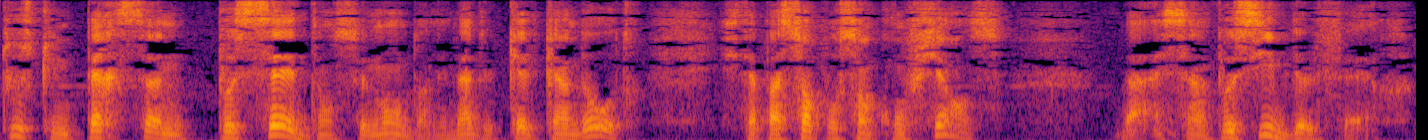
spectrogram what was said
tout ce qu'une personne possède dans ce monde dans les mains de quelqu'un d'autre. Si tu n'as pas 100% confiance, bah, c'est impossible de le faire.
